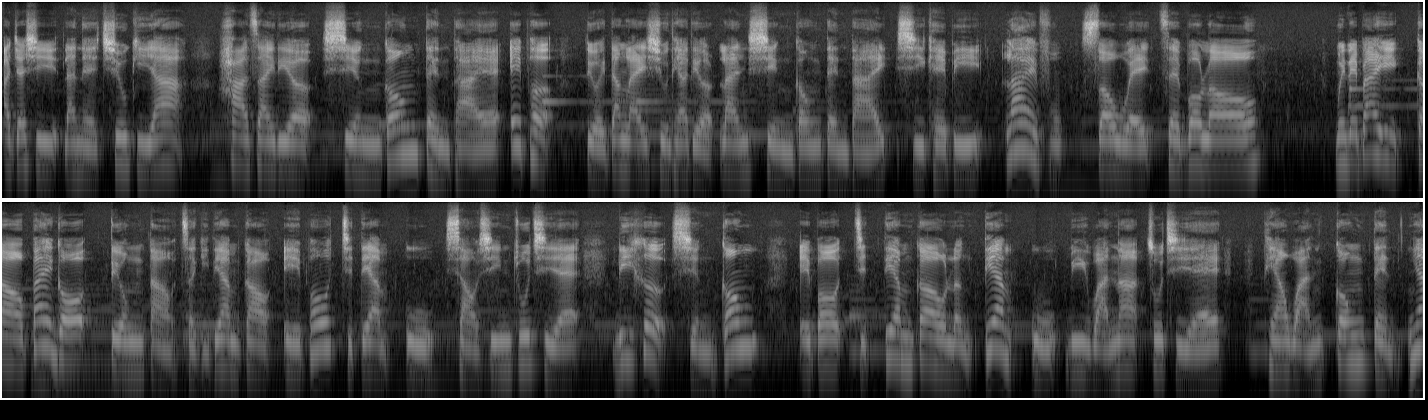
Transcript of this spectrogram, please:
或者是咱的手机啊，下载着成功电台的 App，就会当来收听到咱成功电台 CKB Life 所有节目咯。每礼拜一到拜五中昼十二点到下晡一点有小新主持的《你好成功》，下晡一点到两点有美元啊主持的《听完讲电影》，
